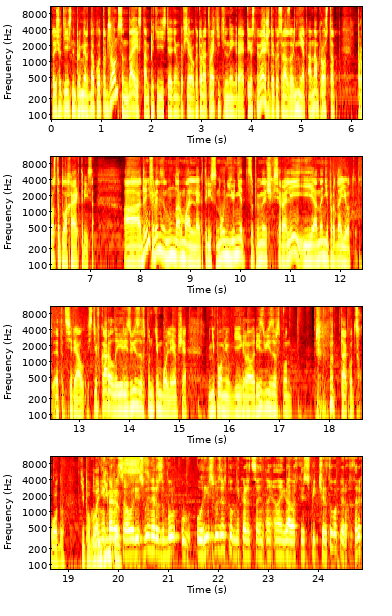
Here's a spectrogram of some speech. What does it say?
То есть вот есть, например, Дакота Джонсон, да, из там 50 оттенков серого, которая отвратительно играет. Ты ее вспоминаешь и такой сразу, нет, она просто, просто плохая актриса. А Дженнифер Энистон, ну, нормальная актриса, но у нее нет запоминающихся ролей, и она не продает этот сериал. Стив Карл и Риз Визерспун тем более, я вообще не помню, где играл Риз Визерспун вот так вот сходу. Типа блондинка... Мне кажется, у Рис Уизерспун, у Рис Уизерспун, мне кажется, она играла в «Переступить черту», во-первых. Во-вторых,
